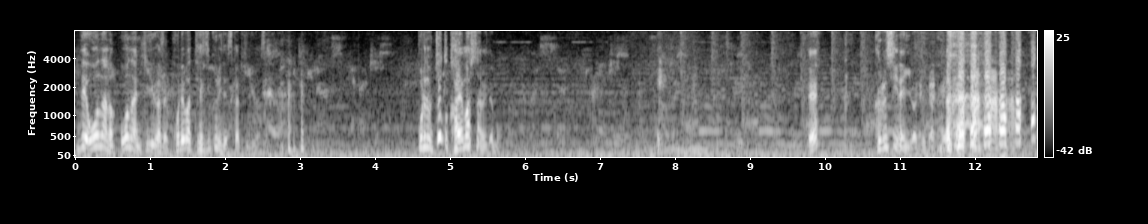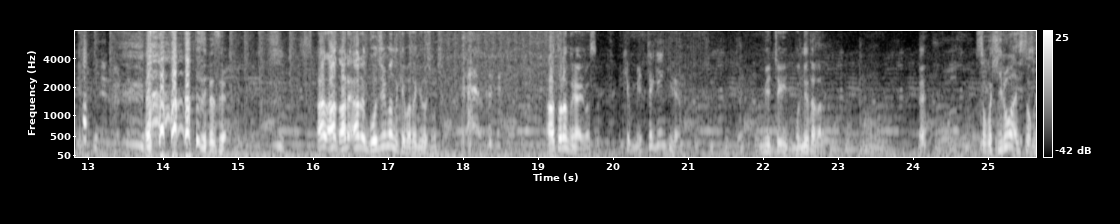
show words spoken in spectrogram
うん、でオーナーのオーナーに聞いてください。これは手作りですか聞いてください。これでもちょっと変えましたねでもえ？苦しいな言い訳が。すいません。ああとあれあれ50万の毛羽立どうしました？あトランクにあります。今日めっちゃ元気だな。めっちゃいいもう寝たから。え？そこ拾わそこ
